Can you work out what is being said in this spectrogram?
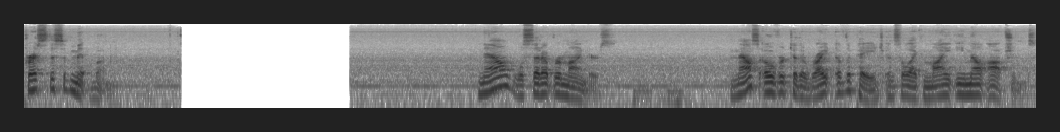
Press the Submit button. Now we'll set up reminders. Mouse over to the right of the page and select My Email Options.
